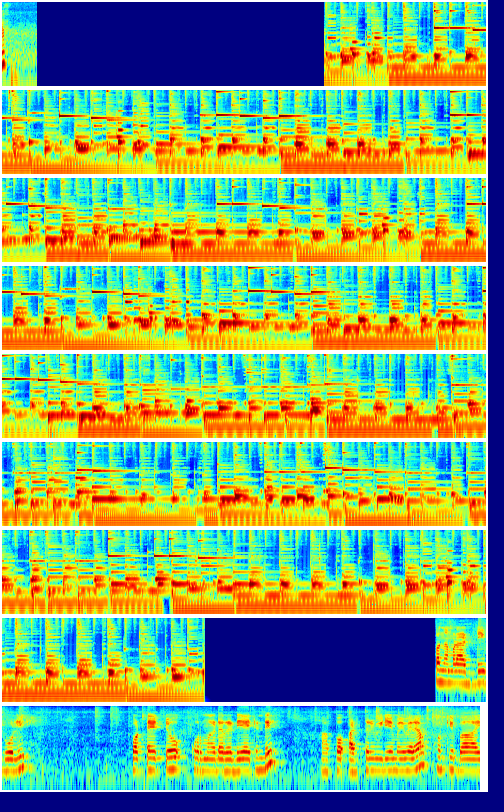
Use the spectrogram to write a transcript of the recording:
ഇപ്പം നമ്മുടെ അടിപൊളി പൊട്ടാറ്റോ കുറുമയുടെ റെഡി ആയിട്ടുണ്ട്. അപ്പോൾ അടുത്തൊരു വീഡിയോ വരാം. Okay bye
